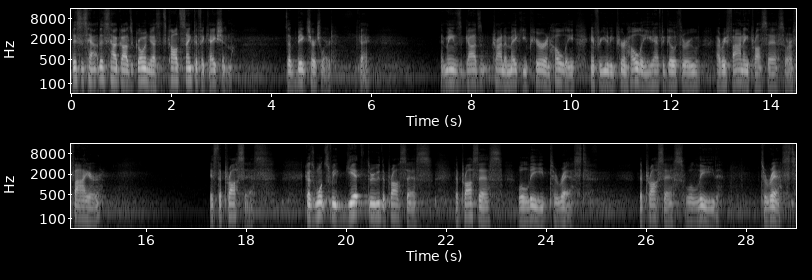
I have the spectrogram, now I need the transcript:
this, is how, this is how god's growing us it's called sanctification it's a big church word okay it means god's trying to make you pure and holy and for you to be pure and holy you have to go through a refining process or a fire it's the process because once we get through the process the process will lead to rest. The process will lead to rest.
